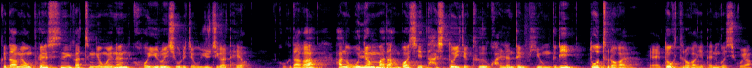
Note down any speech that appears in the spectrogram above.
그 다음에 on-premise 같은 경우에는 거의 이런 식으로 이제 유지가 돼요. 거기다가 한 5년마다 한 번씩 다시 또 이제 그 관련된 비용들이 또 들어갈 예, 또 들어가게 되는 것이고요.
